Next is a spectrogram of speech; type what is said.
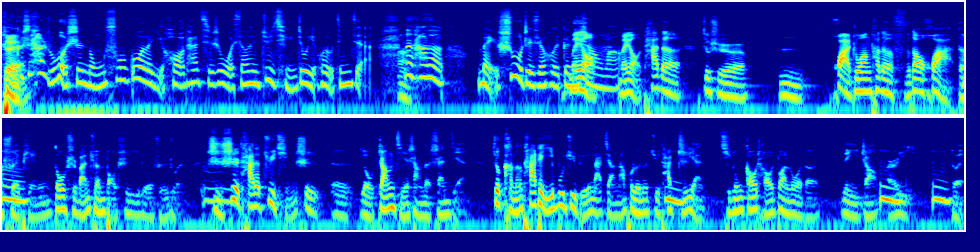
对。可是他如果是浓缩过了以后，他其实我相信剧情就也会有精简。那他的美术这些会跟上吗？没有，他的就是嗯，化妆，他的服道化的水平都是完全保持一流水准，只是他的剧情是呃有章节上的删减。就可能他这一部剧，比如拿讲拿破仑的剧，他只演其中高潮段落的那一章而已。嗯，对。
